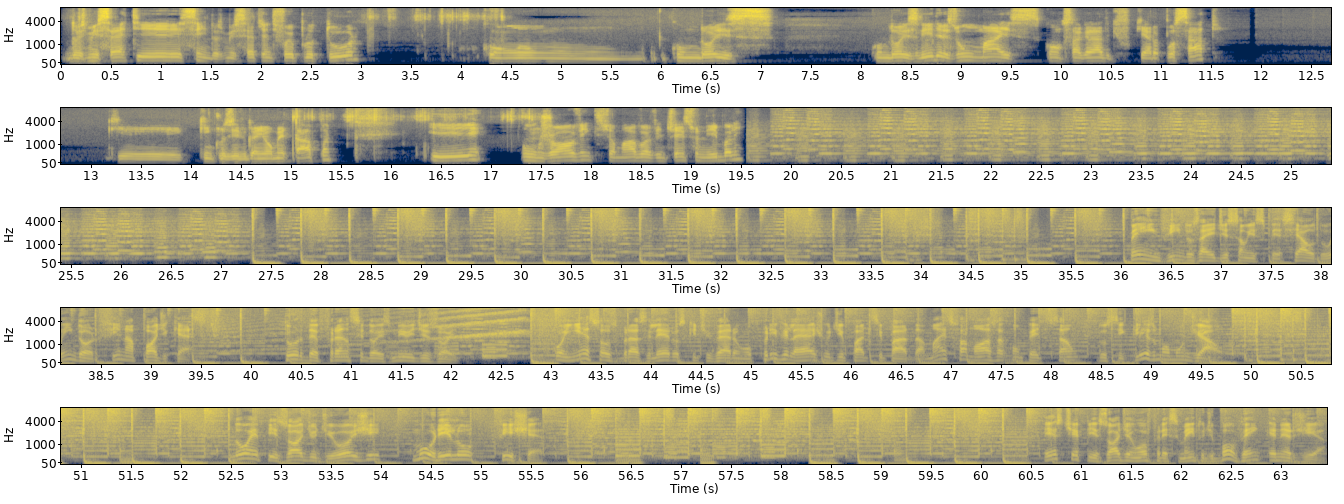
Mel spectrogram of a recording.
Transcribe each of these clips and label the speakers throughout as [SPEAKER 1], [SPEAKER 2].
[SPEAKER 1] 2007, sim, 2007 a gente foi pro tour com com dois com dois líderes, um mais consagrado que, que era o Possato, que, que inclusive ganhou uma etapa, e um jovem que se chamava Vincenzo Nibali.
[SPEAKER 2] Bem-vindos à edição especial do Endorfina Podcast, Tour de France 2018. Conheça os brasileiros que tiveram o privilégio de participar da mais famosa competição do ciclismo mundial. No episódio de hoje, Murilo Fischer. Este episódio é um oferecimento de Bovem Energia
